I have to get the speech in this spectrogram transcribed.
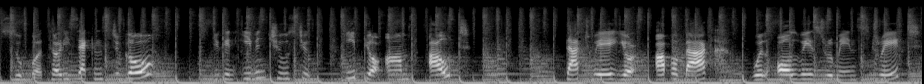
Super. 30 seconds to go. You can even choose to keep your arms out. That way your upper back will always remain straight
